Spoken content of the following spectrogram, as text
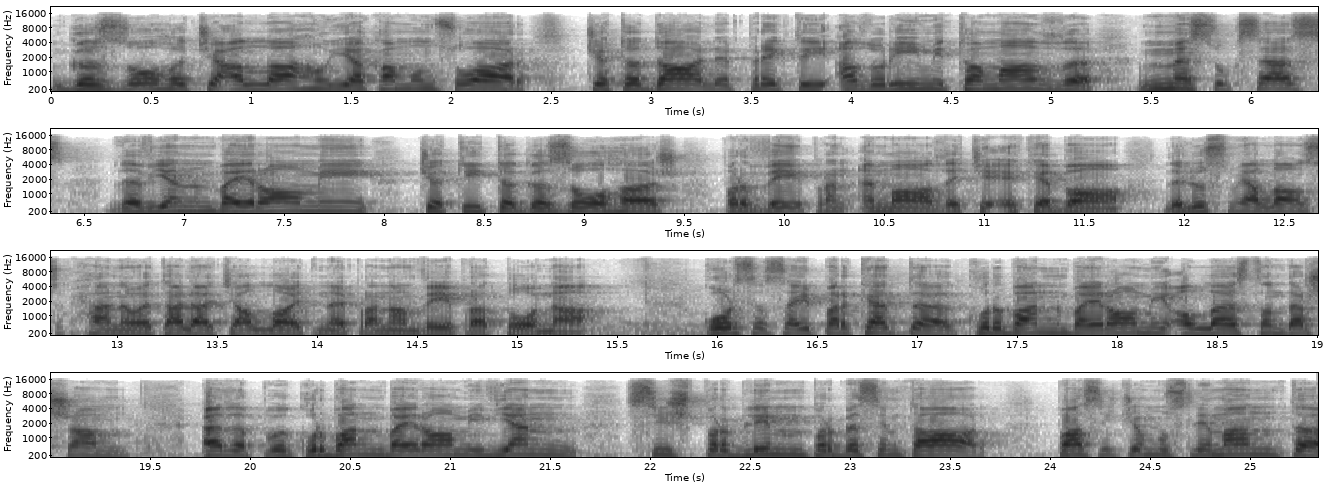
gëzohet që Allahu ia ka mundësuar që të dalë prej këtij adhurimi të madh me sukses dhe vjen Bajrami që ti të gëzohesh për veprën e madhe që e ke ba dhe lusmi Allahun subhanehu ve teala që Allahu të na i pranon veprat tona kurse sa i përket kurban bajrami vllazër të ndershëm edhe kurban bajrami vjen si shpërblim për besimtartë pasi që muslimant e,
